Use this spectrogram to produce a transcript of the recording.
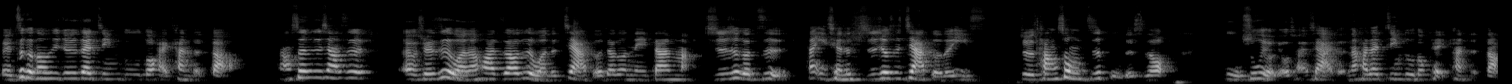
对，这个东西就是在京都都还看得到，然后甚至像是呃学日文的话，知道日文的价格叫做内单嘛，值这个字，那以前的值就是价格的意思，就是唐宋之古的时候，古书有流传下来的，那他在京都都可以看得到，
